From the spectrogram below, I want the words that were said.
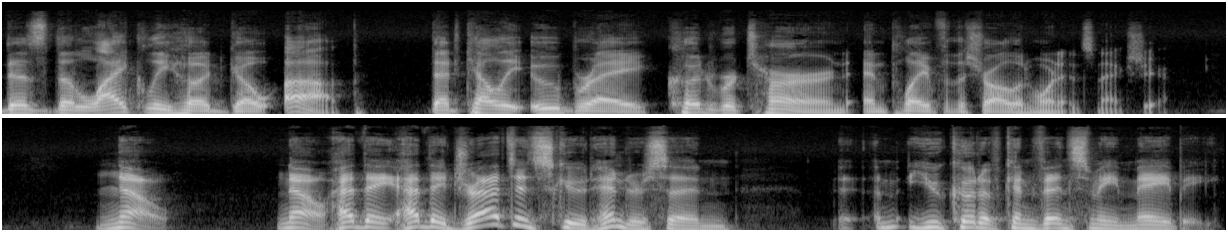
does the likelihood go up that Kelly Oubre could return and play for the Charlotte Hornets next year? No, no. Had they had they drafted Scoot Henderson, um, you could have convinced me maybe.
